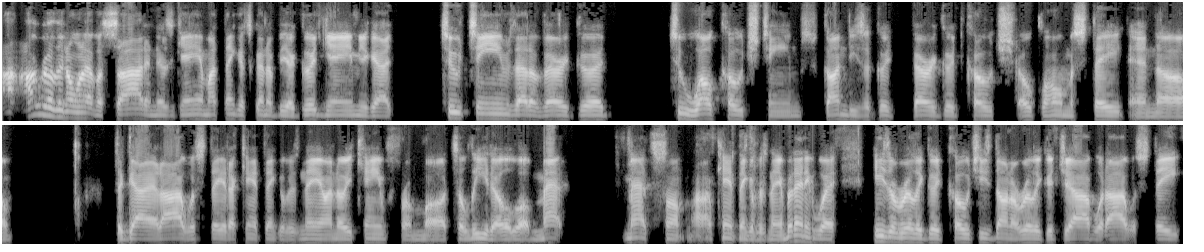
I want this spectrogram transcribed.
I, I really don't have a side in this game. I think it's going to be a good game. You got two teams that are very good, two well coached teams. Gundy's a good, very good coach, Oklahoma State, and uh, the guy at Iowa State. I can't think of his name. I know he came from uh, Toledo. Uh, Matt Matt something. I can't think of his name, but anyway, he's a really good coach. He's done a really good job with Iowa State.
